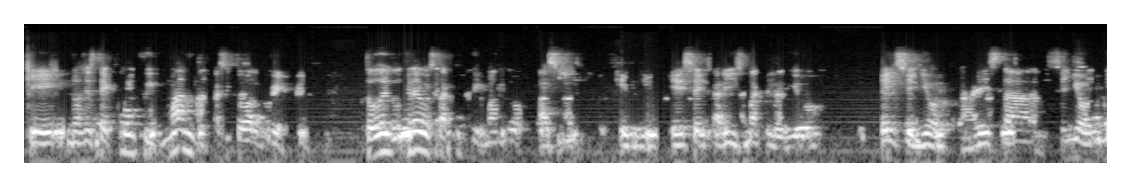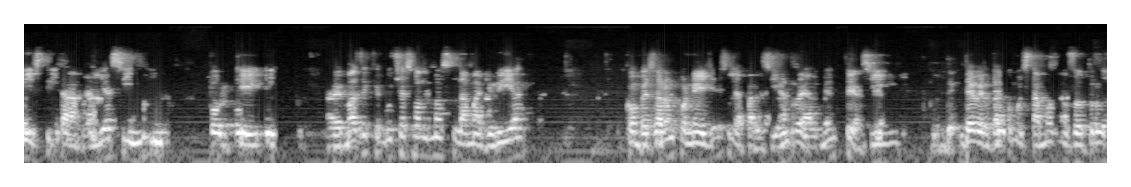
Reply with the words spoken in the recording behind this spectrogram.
que nos esté confirmando casi toda la fe. Todo el creo está confirmando así que ese carisma que le dio el Señor a esta señora mística, María Sima, porque además de que muchas almas, la mayoría conversaron con ellas y le aparecían realmente así, de, verdad como estamos nosotros,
